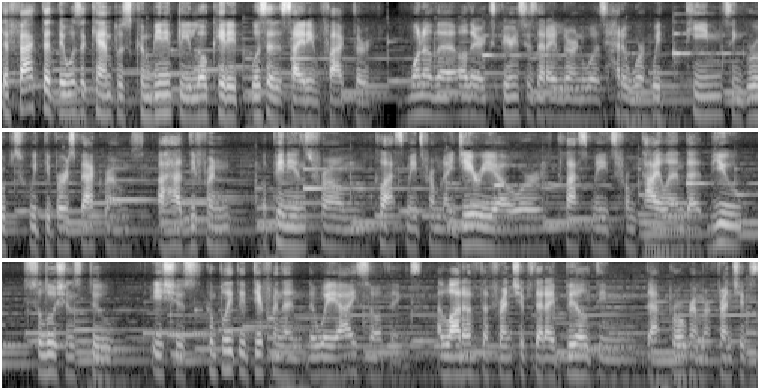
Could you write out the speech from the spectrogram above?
The fact that there was a campus conveniently located was a deciding factor. One of the other experiences that I learned was how to work with teams and groups with diverse backgrounds. I had different opinions from classmates from Nigeria or classmates from Thailand that view solutions to issues completely different than the way I saw things. A lot of the friendships that I built in that program are friendships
